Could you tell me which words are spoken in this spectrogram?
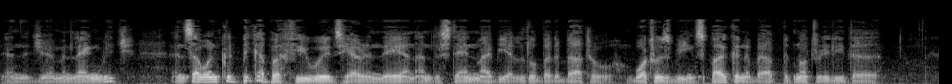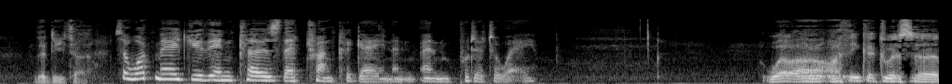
and the German language. And so one could pick up a few words here and there and understand maybe a little bit about what was being spoken about, but not really the, the detail. So what made you then close that trunk again and, and put it away? Well, I, I think it was uh,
